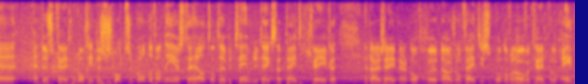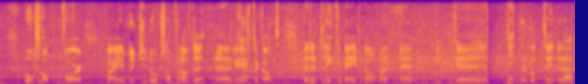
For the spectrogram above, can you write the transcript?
Uh, en dus krijgen we nog in de slotseconde van de eerste helft. Want we hebben twee minuten extra tijd gekregen. En daar zijn er nog uh, nou zo'n 15 seconden van over. Krijgen we nog één hoekschop voor Bayern München. De hoekschop vanaf de uh, rechterkant met het linkerbeen genomen. En ik denk dat dat inderdaad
